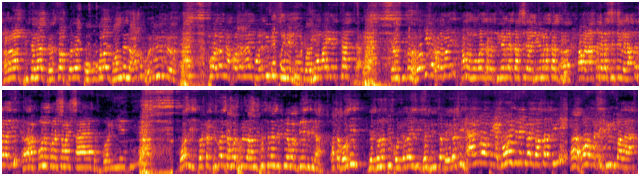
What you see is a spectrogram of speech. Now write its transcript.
সারা রাত বিছানায় পেশাব করে কোকো কোলার বন্ধে নাক ভরিয়ে দিতে হলো না হলো না আমি বলে দিচ্ছি শুনে। মোবাইলের চার্জ যায়। কেন কি করে হলো? কি করে হলো মানে? আমার মোবাইল দিনের বেলা চার্জ যাবে দিনের বেলা চার্জ আবার রাতের বেলা শেষ গেলে রাতের বেলা দিই। আবার কোনো কোনো সময় সারা রাত ভরিয়ে দিই। বৌদি তোরটা ঠিক আছে আমার ভুল আমি বুঝতে পেরেছি তুই আমার দিয়ে দিবি না। আচ্ছা বৌদি যে জন্য তুই কলকাতায় সেই জিনিসটা পেয়ে গেছিস? হ্যাঁ পেয়ে গেছে। ওই যে দেখি ওই দশতলা বিল্ডিং, হ্যাঁ। ওর ওপর বিউটি পার্লার আছে।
